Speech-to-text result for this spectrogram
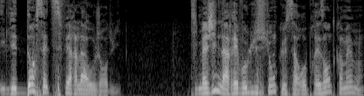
il est dans cette sphère-là aujourd'hui. T'imagines la révolution que ça représente quand même?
